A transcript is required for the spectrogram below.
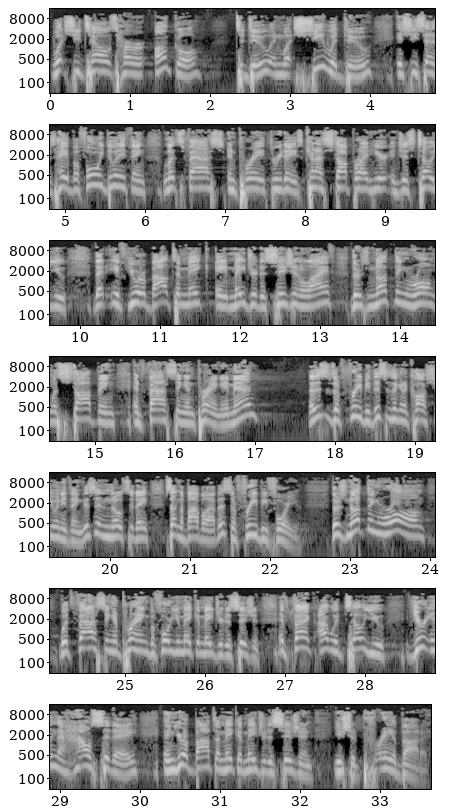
what she tells her uncle to do and what she would do is she says, Hey, before we do anything, let's fast and pray three days. Can I stop right here and just tell you that if you're about to make a major decision in life, there's nothing wrong with stopping and fasting and praying. Amen? Now, this is a freebie. This isn't going to cost you anything. This isn't notes today. It's not in the Bible app. This is a freebie for you. There's nothing wrong with fasting and praying before you make a major decision. In fact, I would tell you if you're in the house today and you're about to make a major decision, you should pray about it.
